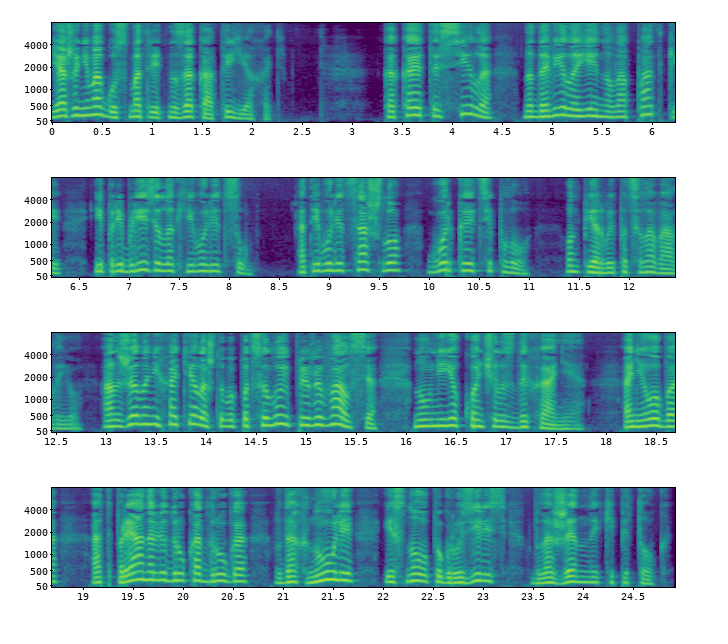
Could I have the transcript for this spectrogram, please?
«Я же не могу смотреть на закат и ехать». Какая-то сила надавила ей на лопатки и приблизила к его лицу. От его лица шло горькое тепло. Он первый поцеловал ее. Анжела не хотела, чтобы поцелуй прерывался, но у нее кончилось дыхание. Они оба отпрянули друг от друга, вдохнули и снова погрузились в блаженный кипяток.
